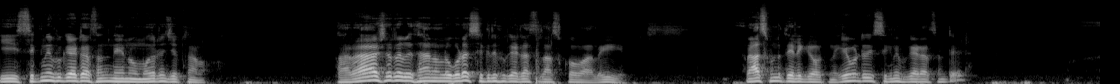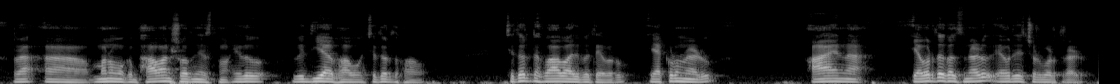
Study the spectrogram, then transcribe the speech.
ఈ సిగ్నిఫికేటర్స్ అని నేను మొదటి చెప్తున్నాను. చెప్తాను పరాశర విధానంలో కూడా సిగ్నిఫికేటర్స్ రాసుకోవాలి. రాసుకుంటే తేలిక అవుతుంది. ఏమిటి సిగ్నిఫికేటర్స్ అంటే? రా- మనం ఒక భావాన్ని శోధన చేస్తున్నాం. ఏదో విద్యాభావం చతుర్థ భావం. చతుర్థ భావాధిపతి ఎవరు? ఎక్కడున్నాడు? ఆయన ఎవరితో కలుస్తున్నాడు? ఎవరితో చూడబడుతున్నాడు?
